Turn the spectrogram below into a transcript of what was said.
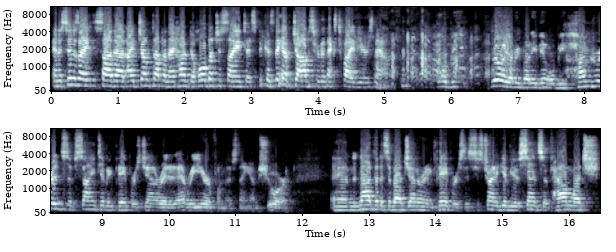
And as soon as I saw that, I jumped up and I hugged a whole bunch of scientists because they have jobs for the next five years now. Be, really, everybody, there will be hundreds of scientific papers generated every year from this thing, I'm sure. And not that it's about generating papers, it's just trying to give you a sense of how much,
